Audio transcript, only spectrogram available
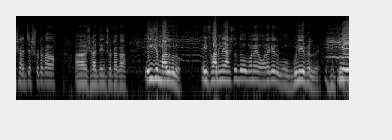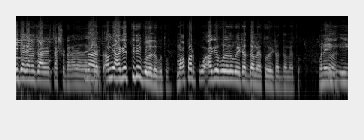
সাড়ে চারশো টাকা সাড়ে তিনশো টাকা এই যে মালগুলো এই ফার্মে আসলে তো মানে অনেকের গুলিয়ে ফেলবে। এইটা কেন চারশো টাকা না আমি আগের থেকেই বলে দেবো তো। মাপার আগে বলে দেবো এটার দাম এত এটার দাম এত। মানে এই- এই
